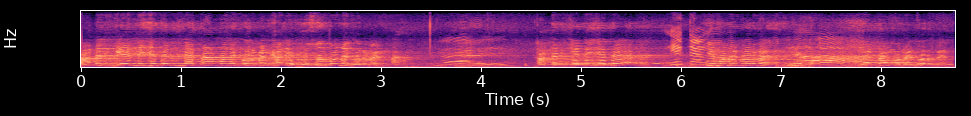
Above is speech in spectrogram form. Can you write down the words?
তাদেরকে নিজেদের নেতা মনে করবেন খালি হুজুর মনে করবেন না। তাদেরকে নিজেদের নেতা। কি মনে করবেন? নেতা। মনে করবেন।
